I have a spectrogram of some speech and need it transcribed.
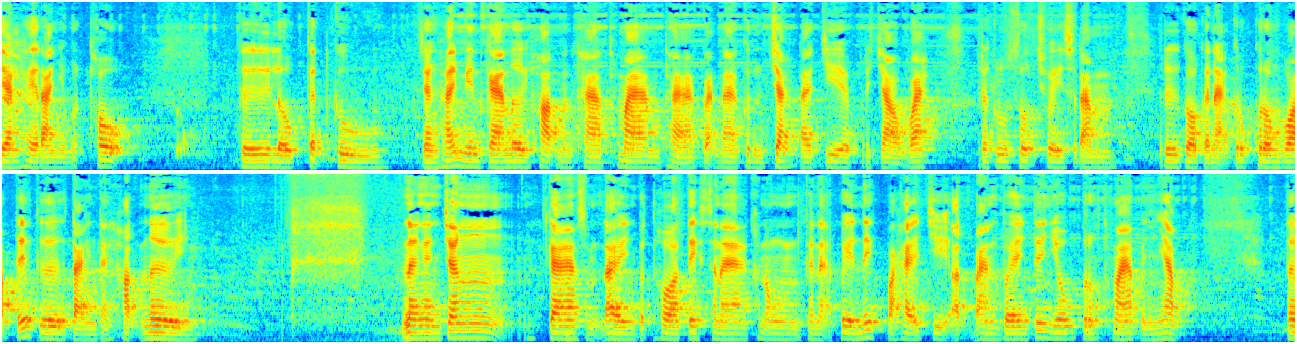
ទាំងហេរញ្ញវត្ថុគឺលោកគិតគូ ចឹងហើយមានការនឿយហត់មិនថាអាត្មាមិនថាកណាគុណចាស់ដែលជាព្រះចៅវាសព្រះគ្រូសូត្រឆ្វេងស្ដាំឬក៏គណៈគ្រប់គ្រងវត្តទេ គឺតែងតែហត់នឿយនឹងអញ្ចឹងការសម្ដែងពធទេសនាក្នុងគណៈពេលនេះប្រហែលជាអត់បានវែងទេញោមព្រោះថ្មបញ្ញាប់ទៅ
